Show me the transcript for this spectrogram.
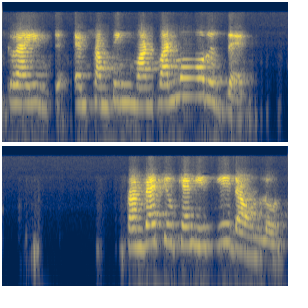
scribed and something. One one more is there from that you can easily download.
